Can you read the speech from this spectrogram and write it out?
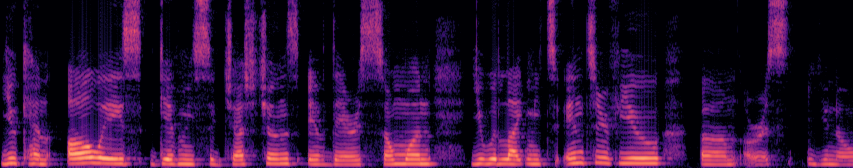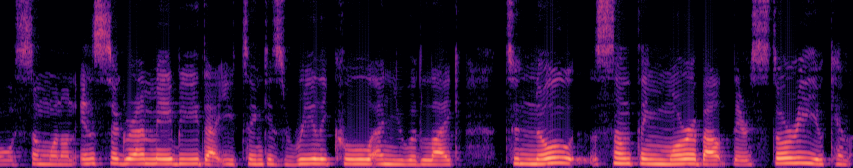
You can always give me suggestions if there is someone you would like me to interview, um, or you know, someone on Instagram maybe that you think is really cool and you would like to know something more about their story. You can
